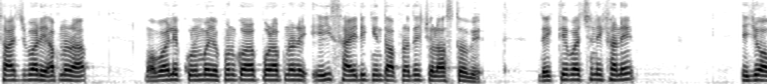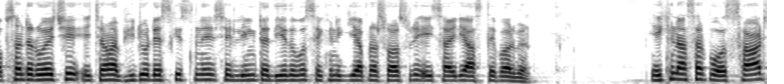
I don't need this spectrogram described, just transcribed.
সার্চ বারে আপনারা মোবাইলে ক্রোম ব্রাউজার ওপেন করার পর আপনারা এই সাইডে কিন্তু আপনাদের চলে আসতে হবে। দেখতে পাচ্ছেন এখানে, এই যে অপশানটা রয়েছে, এছাড়া আমার ভিডিও ডেসক্রিপশনে সেই লিঙ্কটা দিয়ে দেবো, সেখানে গিয়ে আপনার সরাসরি এই সাইডে আসতে পারবেন। এখানে আসার পর search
